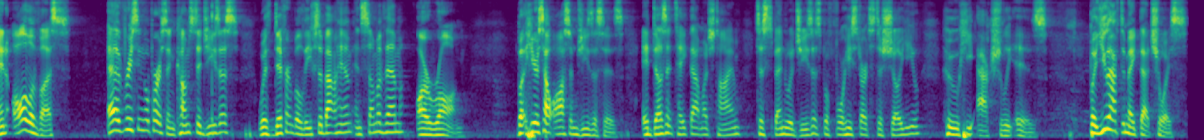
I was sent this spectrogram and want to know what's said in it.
And all of us, every single person comes to Jesus with different beliefs about Him, and some of them are wrong. But here's how awesome Jesus is it doesn't take that much time to spend with Jesus before He starts to show you who He actually is. But you have to make that choice.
